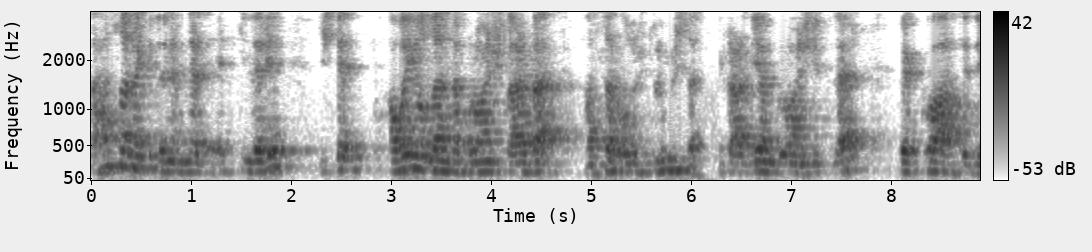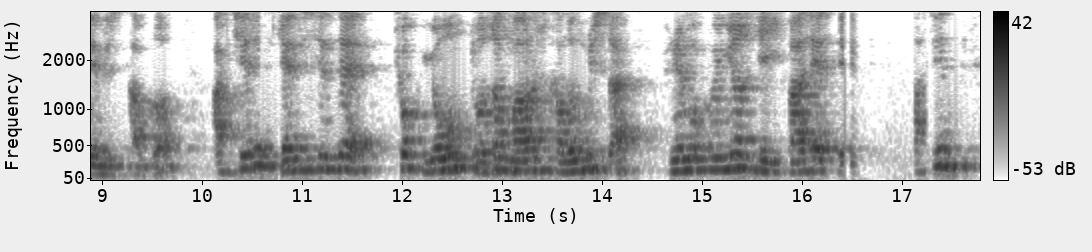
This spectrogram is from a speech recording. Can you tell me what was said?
Daha sonraki dönemlerde etkileri işte hava yollarında bronşlarda hasar oluşturmuşsa tekrarlayan bronşitler ve koah dediğimiz tablo akciğerin kendisinde çok yoğun toza maruz kalınmışsa pneumokonyoz diye ifade ettiği asbestin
